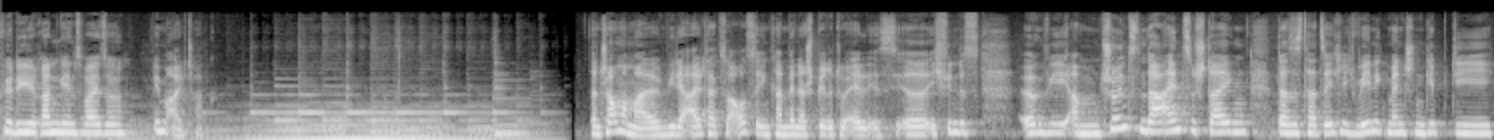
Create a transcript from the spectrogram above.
Für die Herangehensweise im Alltag. Dann schauen wir mal, wie der Alltag so aussehen kann, wenn er spirituell ist. Äh, ich finde es irgendwie am schönsten da einzusteigen, dass es tatsächlich wenig Menschen gibt, die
